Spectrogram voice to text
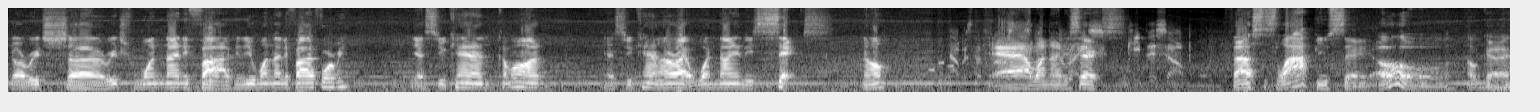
Go reach uh, reach 195. Can you do 195 for me? Yes, you can. Come on. Yes, you can. All right, 196. No? That was the fastest Yeah, lap the 196. Keep this up. Fastest lap, you say? Oh, okay.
